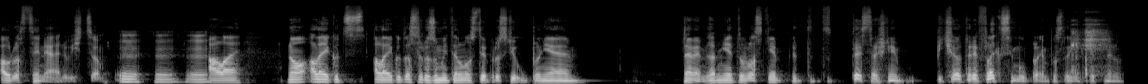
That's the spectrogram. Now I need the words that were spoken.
out of thin air, víš co. Mm, mm, mm. Ale, no, ale jako, ale jako ta srozumitelnost je prostě úplně, nevím, za mě je to vlastně, to, to, to je strašně píčovat reflexím úplně posledních pět minut.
